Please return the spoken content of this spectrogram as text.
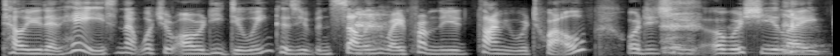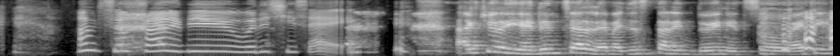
tell you that hey isn't that what you're already doing? Because you've been selling right from the time you were 12 or did she or was she like i'm so proud of you. What did she say? Actually i didn't tell them. I just started doing it. So i think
